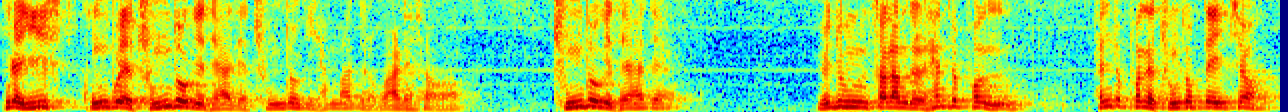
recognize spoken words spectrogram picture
그러니까 이 공부에 중독이 돼야 돼. 중독이 한마디로 말해서 중독이 돼야 돼요. 요즘 사람들 핸드폰 핸드폰에 중독돼 있죠.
